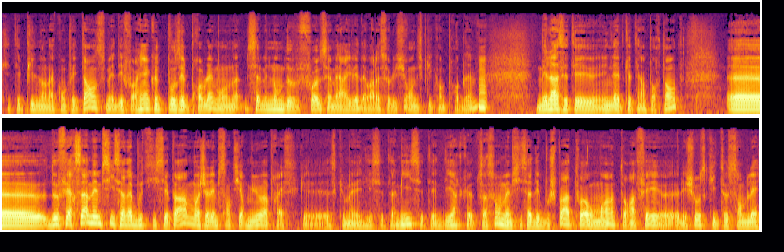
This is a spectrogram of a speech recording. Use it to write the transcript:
qui était pile dans la compétence, mais des fois, rien que de poser le problème, on a, ça le nombre de fois où ça m'est arrivé d'avoir la solution en expliquant le problème. Mm. Mais là, c'était une aide qui était importante. Euh, de faire ça, même si ça n'aboutissait pas, moi j'allais me sentir mieux après. Ce que, ce que m'avait dit cet ami, c'était de dire que de toute façon, même si ça débouche pas, toi au moins, tu auras fait euh, les choses qui te semblaient,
